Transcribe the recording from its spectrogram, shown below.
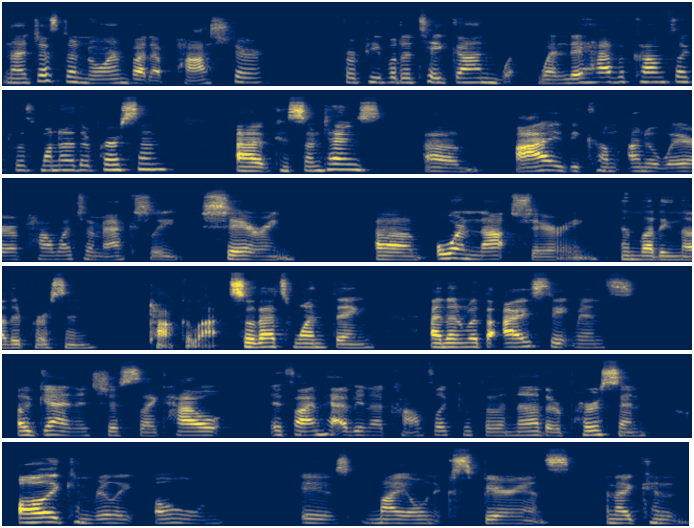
not just a norm, but a posture for people to take on when they have a conflict with one other person. Because uh, sometimes um, I become unaware of how much I'm actually sharing um, or not sharing and letting the other person talk a lot. So that's one thing. And then with the I statements, again, it's just like how if I'm having a conflict with another person, all I can really own is my own experience and I can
